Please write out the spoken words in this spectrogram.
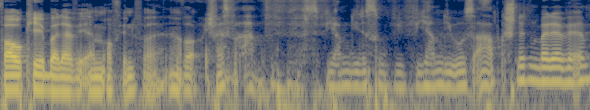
war okay bei der WM auf jeden Fall. Ja. Ich weiß, wie haben die das, wie, wie, haben die USA abgeschnitten bei der WM?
